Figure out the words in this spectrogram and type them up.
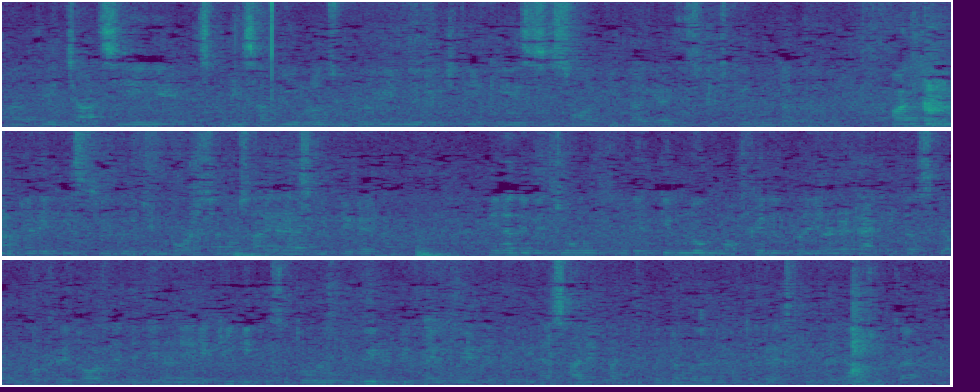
ਅਹ ਤੇ ਜਾਂਚ ਸੀਏ ਐਸਪੀਡੀ ਡੀਸਾ ਵੀ ਓਵਰਆਲ ਸੁਪਰਵੀਜ਼ਨ ਦੇ ਵਿੱਚ ਇਹ ਕੇਸ ਸੋਲਵ ਕੀਤਾ ਗਿਆ, ਜਿਸ ਵਿੱਚ ਕਿ ਹੁਣ ਤੱਕ ਪੰਜ ਲੋਕ ਜਿਹੜੇ ਕਿ ਇਸ ਚੀਜ਼ ਦੇ ਵਿੱਚ ਇਨਵੋਲਵ ਸਨ, ਉਹ ਸਾਰੇ ਅਰੈਸਟ ਕੀਤੇ ਗਏ ਨੇ। ਇਹਨਾਂ ਦੇ ਵਿੱਚੋਂ ਜਿਹੜੇ ਤਿੰਨ ਲੋਕ ਮੌਕੇ ਦੇ ਉੱਪਰ ਜਿਨ੍ਹਾਂ ਨੇ ਅਟੈਕ ਕੀਤਾ ਸੀ ਉਹ ਵੱਖਰੇ ਤੌਰ ਤੇ ਤੇ ਜਿਨ੍ਹਾਂ ਨੇ ਰੇਕੀ ਕੀਤੀ ਸੀ, ਦੋ ਲੋਕ ਉਹ ਵੀ ਆਇਡੈਂਟੀਫਾਈ ਹੋਏ ਨੇ, ਤੇ ਇਹਨਾਂ ਸਾਰੇ ਪੰਜ ਦੇ ਪੰਜਾਂ ਬੰਦਿਆਂ ਨੂੰ ਤੱਕ ਅਰੈਸਟ ਕੀਤਾ ਜਾ ਚੁੱਕਾ ਹੈ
